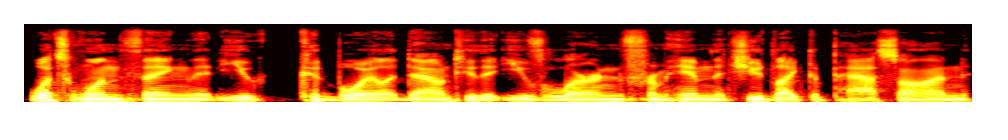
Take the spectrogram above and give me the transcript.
what's one thing that you could boil it down to that you've learned from him that you'd like to pass on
